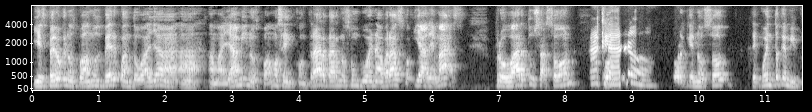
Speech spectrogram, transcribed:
y espero que nos podamos ver cuando vaya a, a, Miami, nos podamos encontrar, darnos un buen abrazo y además probar tu sazón. Ah, claro. Porque, porque nosotros, te cuento que mi,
